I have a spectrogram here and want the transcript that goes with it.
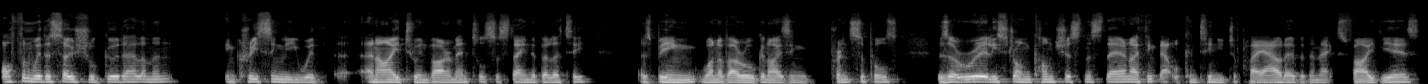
often with a social good element, increasingly with an eye to environmental sustainability as being one of our organizing principles. There's a really strong consciousness there, and I think that will continue to play out over the next five years.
